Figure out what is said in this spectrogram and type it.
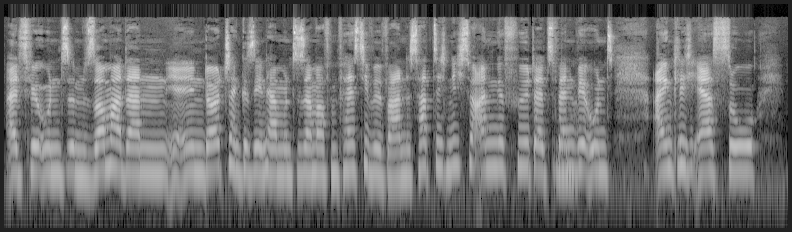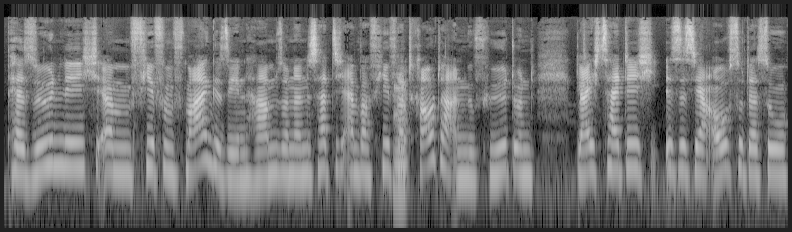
als wir uns im Sommer dann in Deutschland gesehen haben und zusammen auf dem Festival waren. Das hat sich nicht so angefühlt, als wenn wir uns eigentlich erst so persönlich ähm, vier, fünf Mal gesehen haben, sondern es hat sich einfach viel vertrauter angefühlt und gleichzeitig ist es ja auch so, dass so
